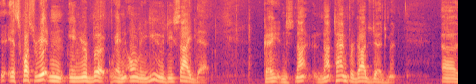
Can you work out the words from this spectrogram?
It's what's written in your book, and only you decide that. Okay? And it's not, not time for God's judgment. Uh,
